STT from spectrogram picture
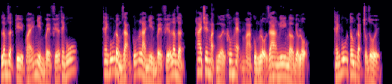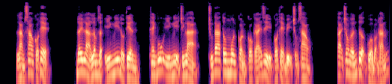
lâm giật kỳ quái nhìn về phía thanh vũ. Thanh vũ đồng dạng cũng là nhìn về phía lâm giật, hai trên mặt người không hẹn mà cùng lộ ra nghi ngờ biểu lộ. Thánh vũ tông gặp trộm rồi. Làm sao có thể? Đây là lâm giật ý nghĩ đầu tiên thanh vũ ý nghĩ chính là, chúng ta tông môn còn có cái gì có thể bị trộm sao? Tại trong ấn tượng của bọn hắn,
